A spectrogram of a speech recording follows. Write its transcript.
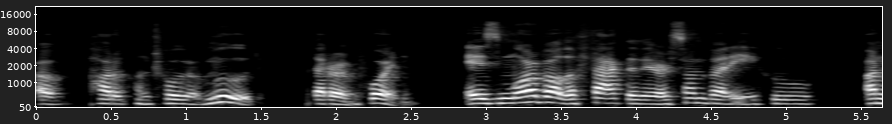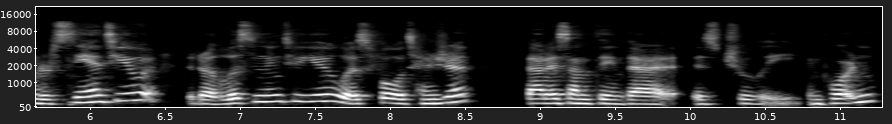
of how to control your mood that are important. It's more about the fact that there is somebody who understands you, that are listening to you with full attention. That is something that is truly important.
